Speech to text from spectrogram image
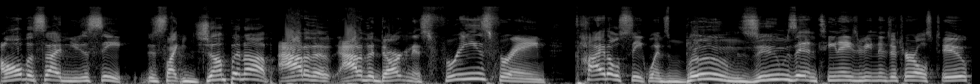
all of a sudden you just see it's like jumping up out of the out of the darkness, freeze frame, title sequence, boom, zooms in Teenage Mutant Ninja Turtles 2.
